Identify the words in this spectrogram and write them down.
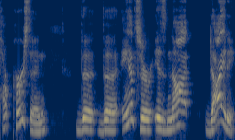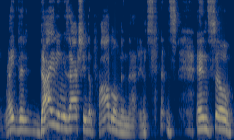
per- person, the the answer is not dieting, right? The dieting is actually the problem in that instance. And so,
